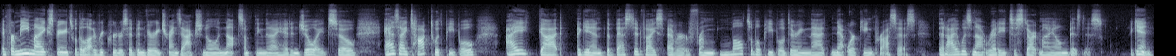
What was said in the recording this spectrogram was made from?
and for me, my experience with a lot of recruiters had been very transactional and not something that I had enjoyed. So as I talked with people, I got again, the best advice ever from multiple people during that networking process that I was not ready to start my own business. Again,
